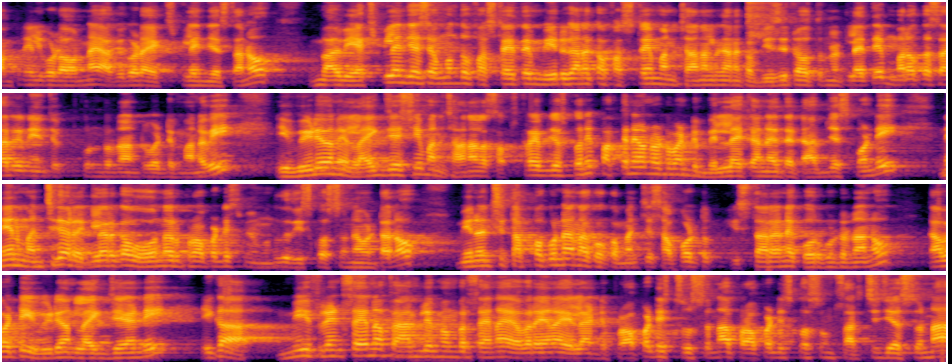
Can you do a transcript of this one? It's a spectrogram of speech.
కంపెనీలు కూడా ఉన్నాయి. అవి కూడా ఎక్స్ప్లెయిన్ చేస్తాను. అవి ఎక్స్ప్లెయిన్ చేసే ముందు ఫస్ట్ అయితే మీరు గనక ఫస్ట్ టైం మన ఛానల్ గనక విజిట్ అవుతున్నట్లయితే మరొకసారి నేను చెప్పుకుంటున్నటువంటి మనవి ఈ వీడియోని లైక్ చేసి మన ఛానల్ సబ్స్క్రైబ్ చేసుకొని పక్కనే ఉన్నటువంటి బెల్ ఐకాన్ అయితే ట్యాప్ చేసుకోండి. నేను మంచిగా రెగ్యులర్గా ఓనర్ ప్రాపర్టీస్ మీ ముందుకు తీసుకొస్తూనే ఉంటాను మీ నుంచి తప్పకుండా నాకు ఒక మంచి సపోర్ట్ ఇస్తారనే కోరుకుంటున్నాను. కాబట్టి ఈ వీడియోని లైక్ చేయండి. ఇక మీ ఫ్రెండ్స్ అయినా ఫ్యామిలీ మెంబర్స్ అయినా ఎవరైనా ఇలాంటి ప్రాపర్టీస్ చూస్తున్నా ప్రాపర్టీస్ కోసం సెర్చ్ చేస్తున్నా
